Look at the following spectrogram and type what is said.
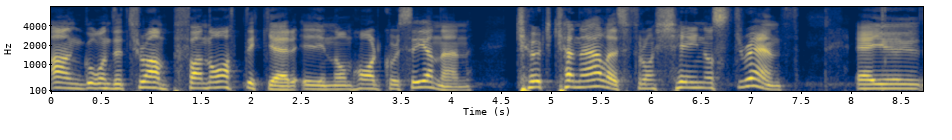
angående Trump-fanatiker inom hardcore-scenen. Kurt Canales från Chain of Strength är ju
